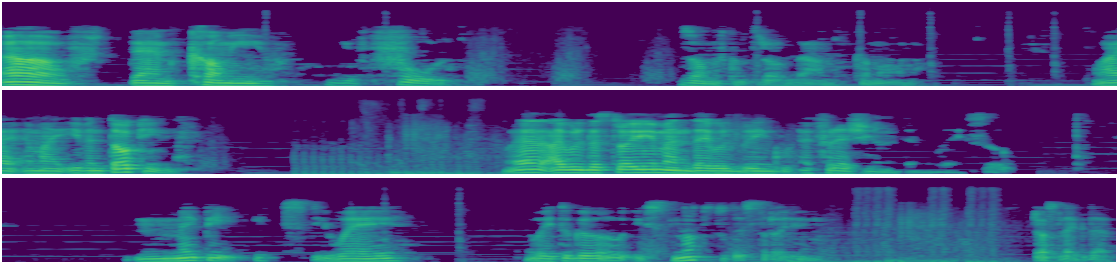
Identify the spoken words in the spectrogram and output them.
Oh, damn commie, you fool. Zone of control down, come on. Why am I even talking? Well, I will destroy him and they will bring a fresh unit anyway, so... Maybe it's the way... The way to go is not to destroy him. Just like that.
